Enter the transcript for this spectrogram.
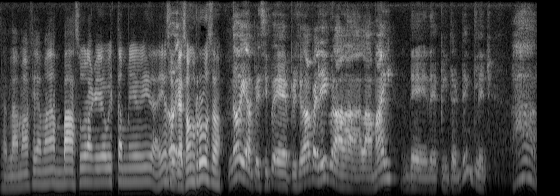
Esa es la mafia más basura que yo he visto en mi vida. Y eso, No, que y- son rusos. No, y al principio, eh, al principio de la película, la, la Mai de, de Peter Dinklage. Ah,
